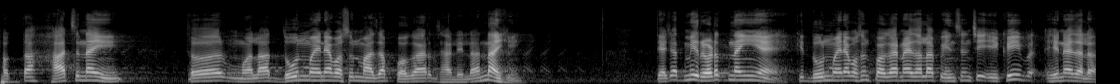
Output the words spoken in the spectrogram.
फक्त हाच नाही तर मला दोन महिन्यापासून माझा पगार झालेला नाही. त्याच्यात मी रडत नाही आहे की दोन महिन्यापासून पगार नाही झाला पेन्शनचे एकही हे नाही झालं.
